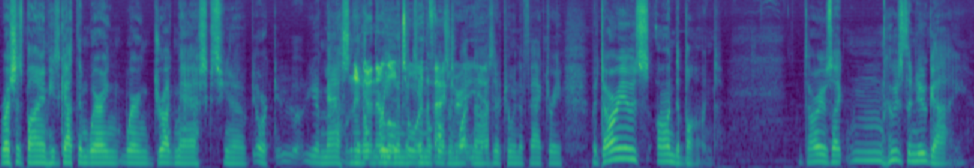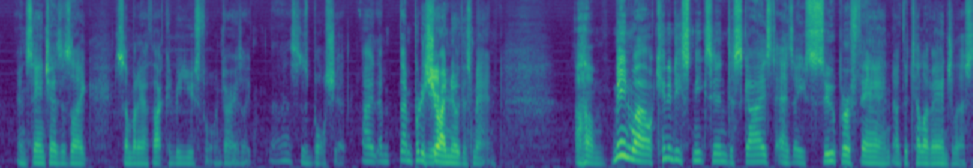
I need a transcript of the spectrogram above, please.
rushes by him. He's got them wearing wearing drug masks, you know, or you know, masks so they don't breathe in the of the chemicals and whatnot yeah. as they're touring the factory. But Dario's on to Bond. Dario's like, mm, "Who's the new guy?" And Sanchez is like, "Somebody I thought could be useful." And Dario's like, "This is bullshit. I, I'm I'm pretty sure Yeah. I know this man." Um, meanwhile, Kennedy sneaks in disguised as a super fan of the televangelist.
